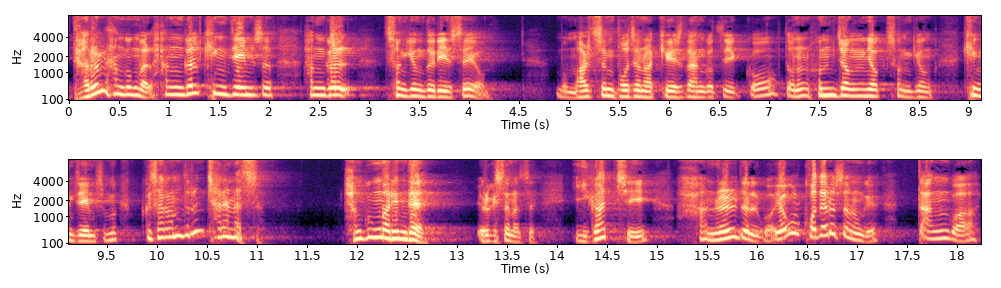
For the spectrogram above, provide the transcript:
다른 한국말 한글 킹제임스 한글 성경들이 있어요. 뭐 말씀 보존학교에서 한 것도 있고 또는 흠정력 성경 킹제임스 뭐그 사람들은 잘 해놨어. 한국말인데 이렇게 써놨어요. 이같이 하늘들과 이걸 그대로 써놓은 거예요. 땅과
